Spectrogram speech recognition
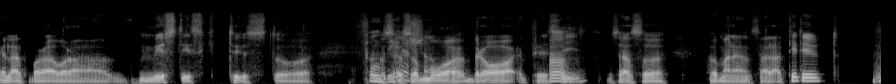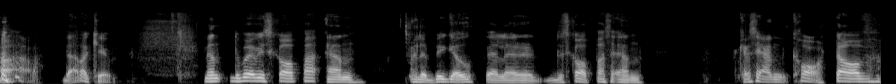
Eller att bara vara mystisk, tyst och, och sen så må bra. Precis. Mm. Och sen så hör man en så här, titt ut. Ja, det här var kul. Men då börjar vi skapa en, eller bygga upp, eller det skapas en, kan säga en karta av,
